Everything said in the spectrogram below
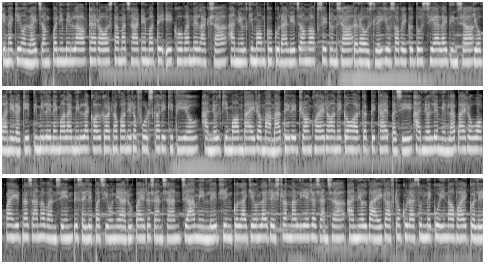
किनकि उनलाई जङ पनि मिल्ला अप्ठ्यारो अवस्थामा छाड्ने मध्ये एक हो भन्ने लाग्छ। हानियोलकी ममको कुराले जङ अपसेट हुन्छ तर उसले यो सबैको दोष जियालाई दिन्छ। यो भनेर कि तिमीले नै मलाई मिल्ला कल गर्न भनेर फोर्स गरेकी थियौ? हान्योलकी मम भाइ र मामा धेरै ड्रङ्क भएर अनेकौं हरकत देखाएपछि हान्योलले मिनलाई बाहिर वकमा हिँड्न जान भन्छन्। त्यसैले पछि उनीहरू बाहिर जान्छन् जहाँ मिनले ड्रिङ्कको लागि उनलाई रेस्टुरेन्टमा लिएर जान्छ। हान्योल बाहेक आफ्नो कुरा सुन्ने कोही नभएकोले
